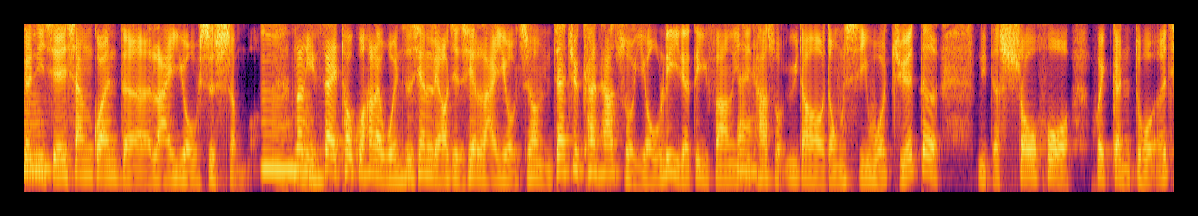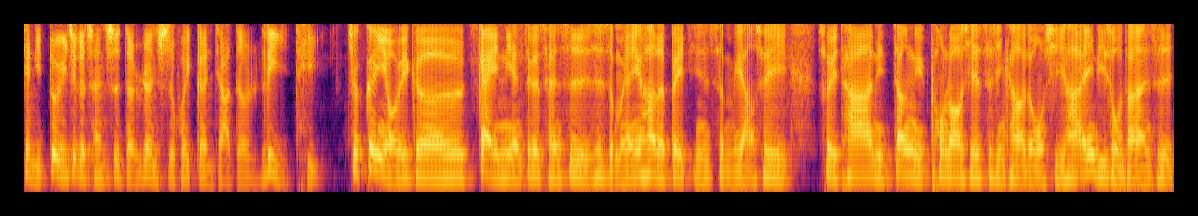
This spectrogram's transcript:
跟一些相关的来由是什么。嗯，那你再透过他的文字先了解这些来由之后，你再去看他所游历的地方以及他所遇到的东西，我觉得你的收获会更多，而且你对于这个城市的认识会更加的立体。就更有一个概念，这个城市是怎么样？因为它的背景是怎么样，所以，所以它你当你碰到一些事情、看到东西，它哎，理所当然是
